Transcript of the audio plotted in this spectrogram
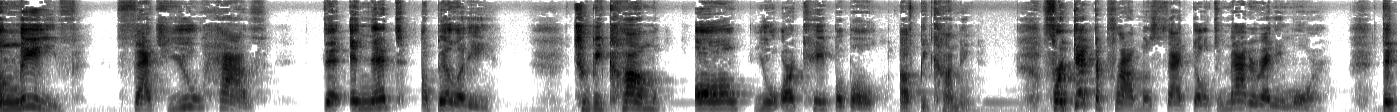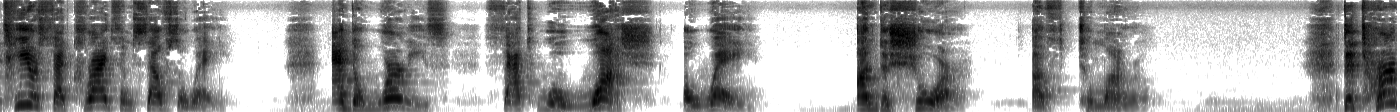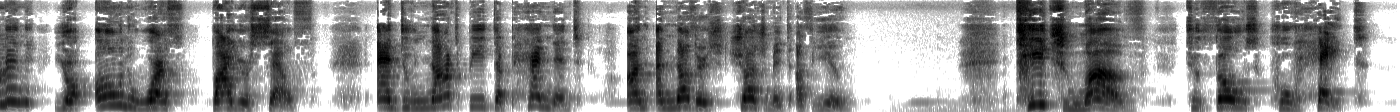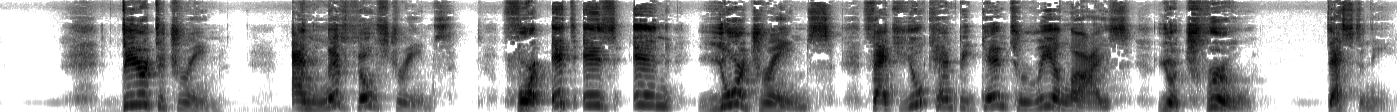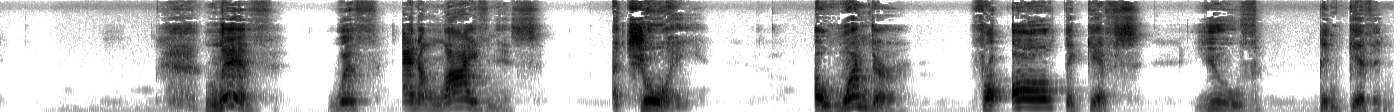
Believe that you have the innate ability to become all you are capable of becoming. Forget the problems that don't matter anymore, the tears that cried themselves away, and the worries that will wash away on the shore of tomorrow. Determine your own worth by yourself and do not be dependent on another's judgment of you. Teach love to those who hate. Dare to dream and live those dreams, for it is in your dreams that you can begin to realize your true destiny. Live with an aliveness, a joy, a wonder for all the gifts you've been given.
